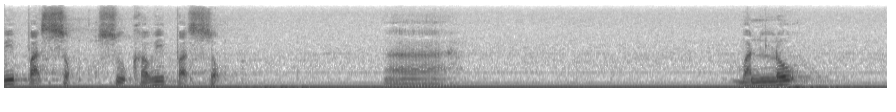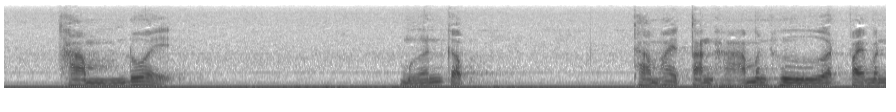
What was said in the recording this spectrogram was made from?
วิปัสสกสุขวิปัสสกบรรลุทำด้วย เหมือนกับทำให้ตันหามันเหือดไปมัน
